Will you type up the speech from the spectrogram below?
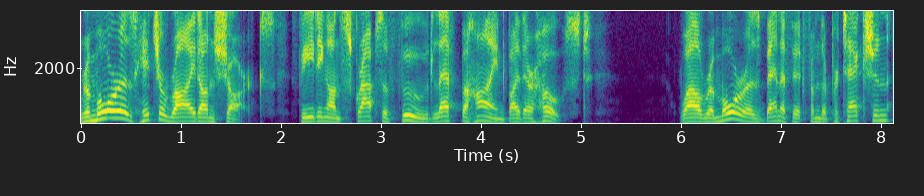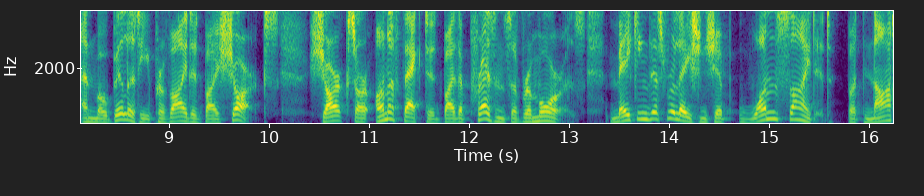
Remoras hitch a ride on sharks, feeding on scraps of food left behind by their host. While remoras benefit from the protection and mobility provided by sharks, sharks are unaffected by the presence of remoras, making this relationship one-sided but not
